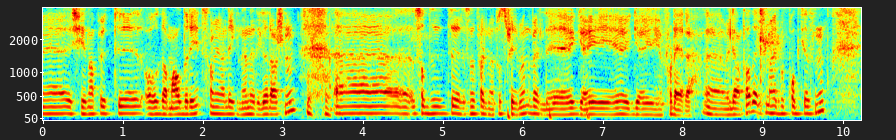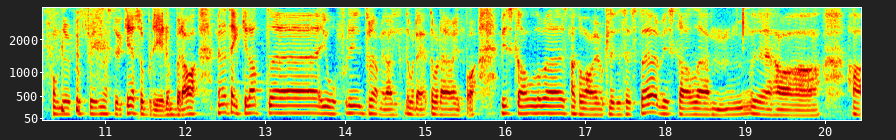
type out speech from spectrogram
med kinaputter og gammel drit som vi har liggende nede i garasjen. Eh, så til dere som følger med på streamen, veldig gøy, gøy for dere, eh, vil jeg anta. Dere som hører på podkasten. Kommer dere på stream neste uke, så blir det bra. Men jeg tenker at eh, Jo, fordi programmet i dag, det var det, det var det jeg var inne på. Vi skal snakke om hva vi har gjort i det siste. Vi skal um, ha, ha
